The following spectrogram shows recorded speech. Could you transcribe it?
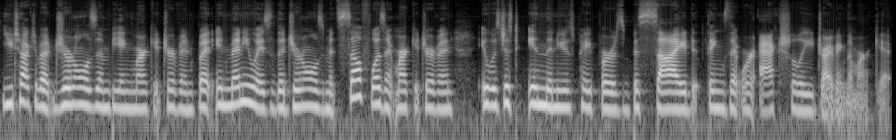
you talked about journalism being market driven but in many ways the journalism itself wasn't market driven it was just in the newspapers beside things that were actually driving the market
